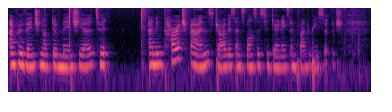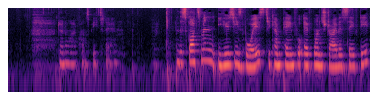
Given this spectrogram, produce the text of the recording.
and prevention of dementia to and encourage fans, drivers, and sponsors to donate and fund research. Don't know why I can't speak today. The Scotsman used his voice to campaign for F1's driver safety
